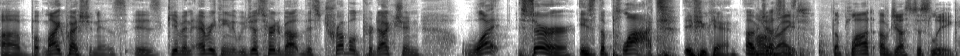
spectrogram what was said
Uh, but my question is: is given everything that we've just heard about this troubled production, what, sir, is the plot, if you can, of All Justice? right. The plot of Justice League.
